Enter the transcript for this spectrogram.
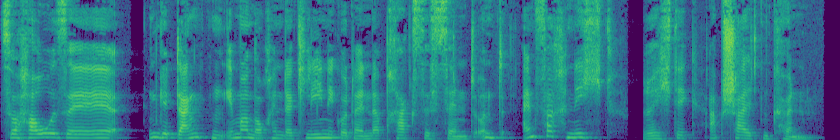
Zu Hause Gedanken immer noch in der Klinik oder in der Praxis sind und einfach nicht richtig abschalten können.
